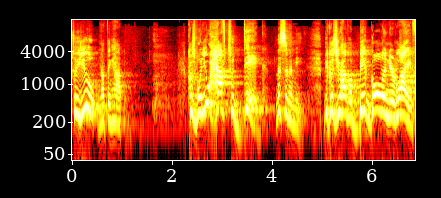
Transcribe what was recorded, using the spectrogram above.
To you, nothing happened. Because when you have to dig, listen to me, because you have a big goal in your life,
